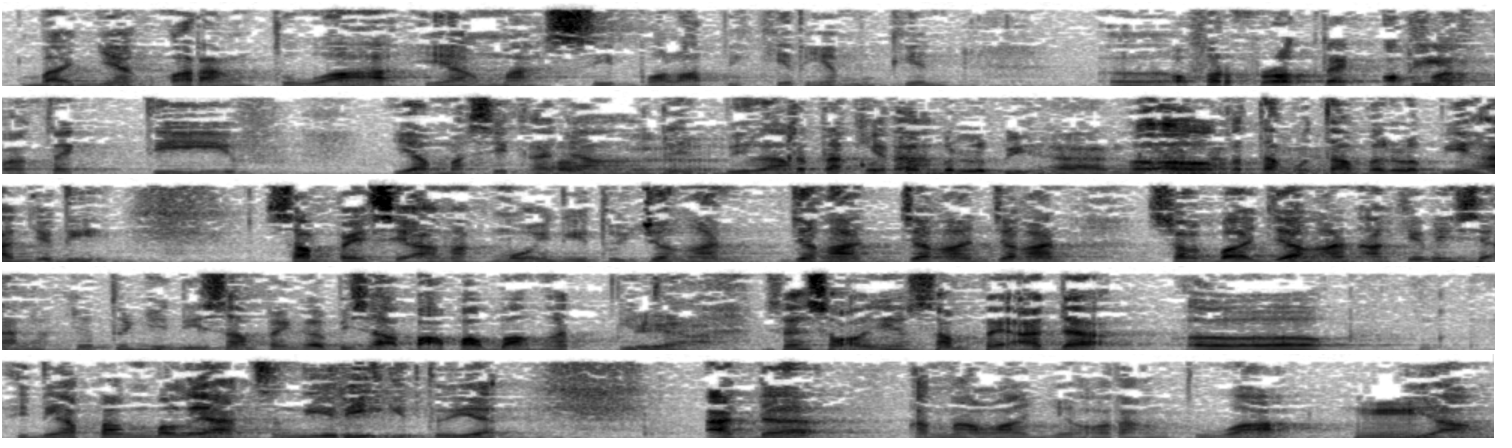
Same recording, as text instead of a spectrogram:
banyak orang tua yang masih pola pikirnya mungkin eh, Overprotective. overprotective ya masih kadang Eh, dibilang ketakutan pikiran- berlebihan eh, anaknya. ketakutan berlebihan jadi sampai si anak mau ini itu jangan jangan jangan jangan serba jangan akhirnya si anaknya tuh jadi sampai nggak bisa apa-apa banget gitu Iya. saya soalnya sampai ada eh, ini apa melihat sendiri gitu ya ada kenalannya orang tua Hmm. yang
